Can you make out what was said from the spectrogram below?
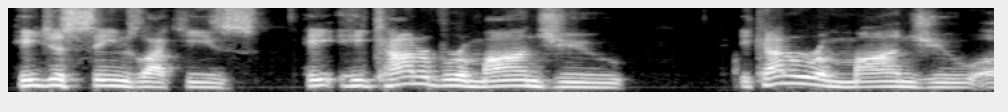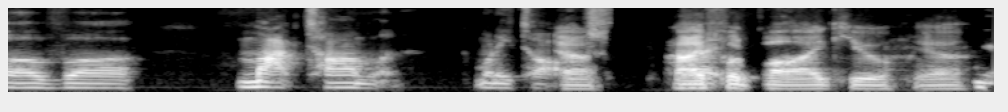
he just seems like he's he he kind of reminds you, he kind of reminds you of uh, Mike Tomlin when he talks. Yeah. High right? football IQ. Yeah. Yeah.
